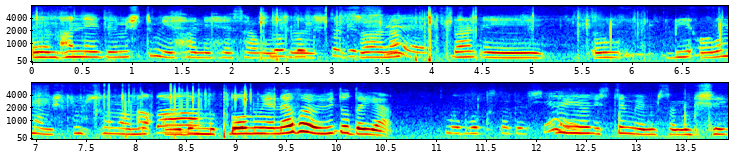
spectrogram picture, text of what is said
Em, hani demiştim ya hani çalıştı. Sonra ben e, al- bir alamamıştım. Son anda Aba. aldım. Mutlu oldum ya. Ne var videoda ya? Roblox'ta görüşelim. Hayır istemiyorum sana bir şey.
